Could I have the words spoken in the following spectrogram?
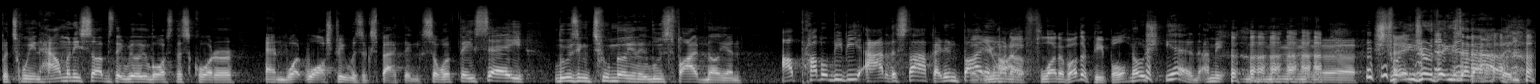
between how many subs they really lost this quarter and what Wall Street was expecting. So if they say losing 2 million, they lose 5 million, I'll probably be out of the stock. I didn't buy it. you and high. a flood of other people. No, sh- yeah, I mean, stranger things have happened.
